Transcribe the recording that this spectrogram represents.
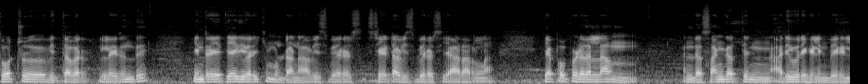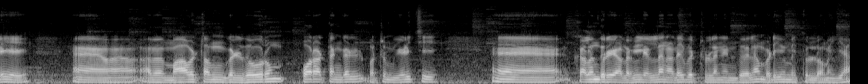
தோற்றுவித்தவர்லிருந்து இன்றைய தேதி வரைக்கும் உண்டான office bearers state office bearers யார் யாரெல்லாம் எப்பப்பொழுதெல்லாம் அந்த சங்கத்தின் அறிவுரைகளின் பேரிலே அது மாவட்டங்கள் தோறும் போராட்டங்கள் மற்றும் எழுச்சி கலந்துரையாடல்கள் எல்லாம் நடைபெற்றுள்ளன என்பதெல்லாம் வடிவமைத்துள்ளோம் ஐயா.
